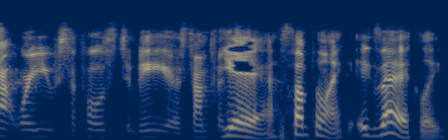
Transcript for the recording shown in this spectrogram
not where you're supposed to be or something. yeah, something like exactly.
